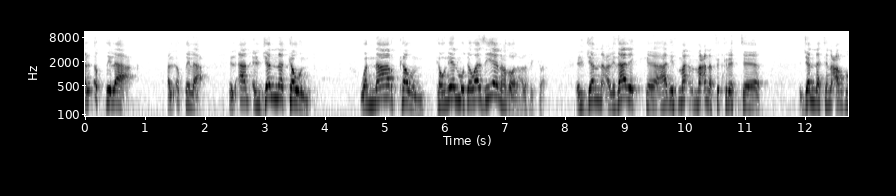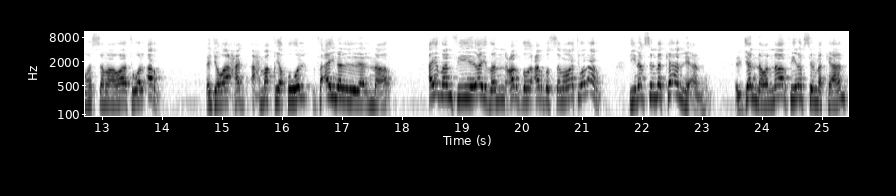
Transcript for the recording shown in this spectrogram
الاطلاع. الاطلاع. الآن الجنة كون والنار كون. كونين متوازيين هذول على فكرة. الجنة لذلك آه، هذه معنى فكرة جنة عرضها السماوات والأرض. اجى واحد أحمق يقول فأين النار؟ أيضا في أيضا عرض عرض السماوات والأرض. في نفس المكان لأنهم. الجنة والنار في نفس المكان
